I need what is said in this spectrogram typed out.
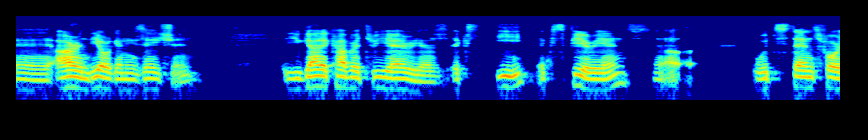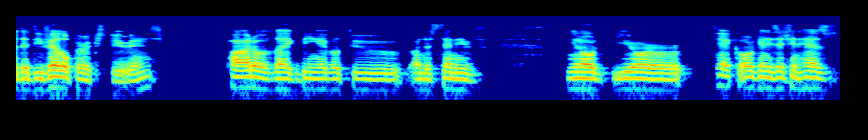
uh, R&D organization, you got to cover three areas. Ex E, experience. uh, which stands for the developer experience. Part of like being able to understand if you know your tech organization has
